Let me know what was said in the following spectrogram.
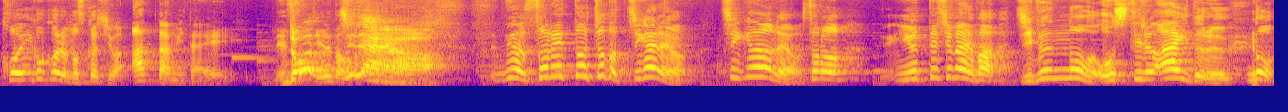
恋心も少しはあったみたいですどけれどっちだよでもそれとちょっと違うのよ。違うのよ。その言ってしまえば自分の推してるアイドルの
